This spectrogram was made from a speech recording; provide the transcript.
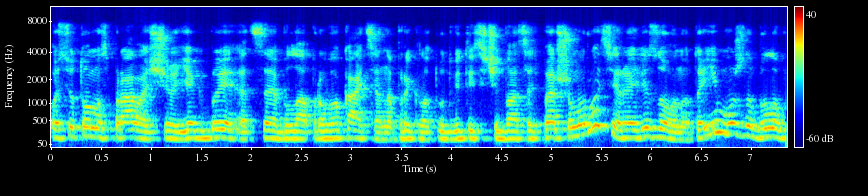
ось у тому справа, що якби це була провокація, наприклад, у 2021 році реалізовано, то її можна було б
